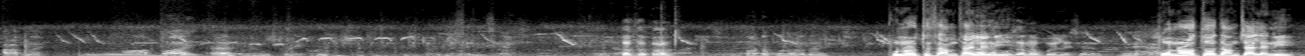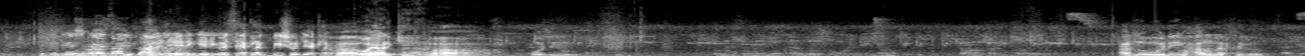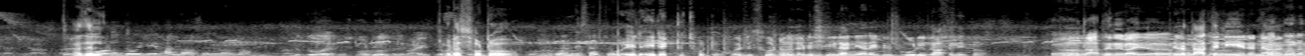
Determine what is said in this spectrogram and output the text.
খারাপ নাই? হ্যাঁ? কত কন পনেরো তো দাম চাইলে নি। পঁচানব্বই লে। পনেরো তো দাম চাইলে নি। হ্যাঁ ওই আর কি। হ্যাঁ হ্যাঁ হ্যাঁ। আর তো ওইটি ভালো লাগছে গো। আচ্ছা ওটা ছোট। এটা এটা একটু ছোট। ওইটি ছোট হলে ওইটি শিলানি আর এটি ঝুড়ি বেশি। দাঁতে নেই ভাই এটা দাঁতে নিয়ে এটা নেওয়া হবে না।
